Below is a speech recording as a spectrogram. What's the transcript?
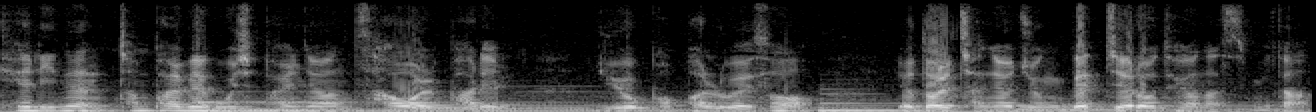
캐리는 1858년 4월 8일 뉴욕 버팔로에서 8자녀 중 넷째로 태어났습니다.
